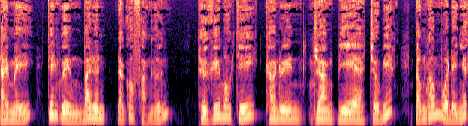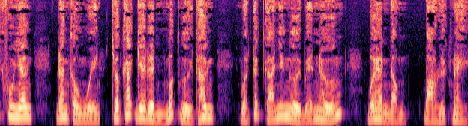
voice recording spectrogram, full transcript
Tại Mỹ, chính quyền Biden đã có phản ứng. Thư ký báo chí Karine Jean-Pierre cho biết Tổng thống và đệ nhất phu nhân đang cầu nguyện cho các gia đình mất người thân và tất cả những người bị ảnh hưởng bởi hành động bạo lực này.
